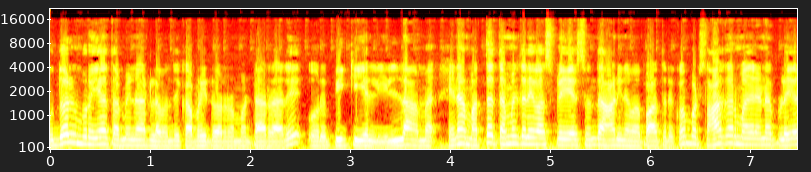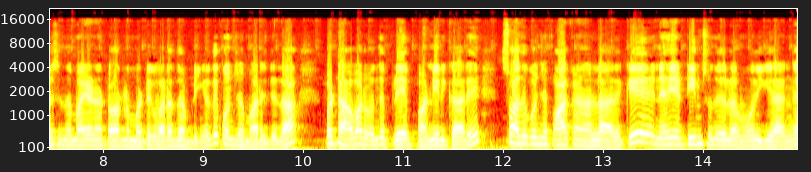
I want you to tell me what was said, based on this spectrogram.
முதல் முறையாக தமிழ்நாட்டில் வந்து கபடி டோர்னமெண்ட் ஆடுறாரு. ஒரு பிகேஎல் இல்லாமல் ஏன்னா மற்ற தமிழ் தலைவாஸ் பிளேயர்ஸ் வந்து ஆடி நம்ம பார்த்துருக்கோம். பட் சாகர் மாதிரியான பிளேயர்ஸ் இந்த மாதிரியான டோர்னமெண்ட்டுக்கு வரது அப்படிங்கிறது கொஞ்சம் அரிது தான் பட் அவர் வந்து ப்ளே பண்ணியிருக்காரு ஸோ அது கொஞ்சம் பார்க்க நல்லா இருக்குது நிறைய டீம்ஸ் வந்து இதில் மோதிக்கிறாங்க.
